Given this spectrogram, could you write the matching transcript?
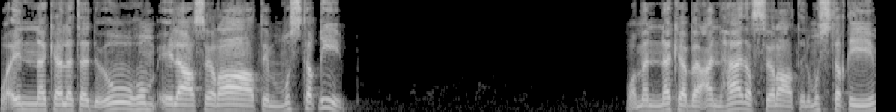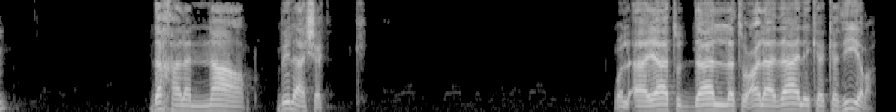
وإنك لتدعوهم إلى صراط مستقيم ومن نكب عن هذا الصراط المستقيم دخل النار بلا شك. والآيات الدالة على ذلك كثيرة.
